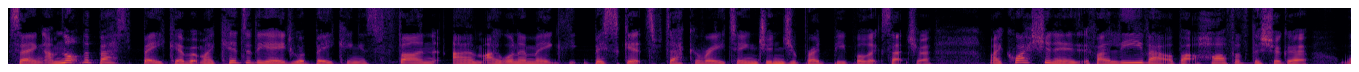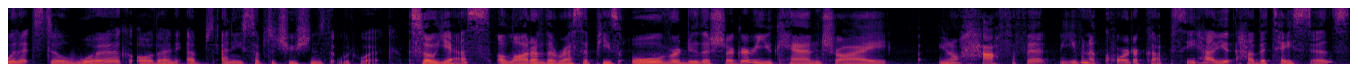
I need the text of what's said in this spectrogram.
Saying, I'm not the best baker, but my kids are the age where baking is fun. Um, I want to make biscuits for decorating, gingerbread people, etc. My question is if I leave out about half of the sugar, will it still work, or are there any, any substitutions that would work? So yes, a lot of the recipes overdo the sugar. You can try, you know, half of it, even a quarter cup. See how you, how the taste is,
